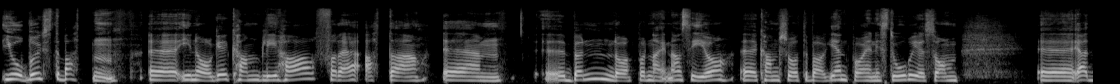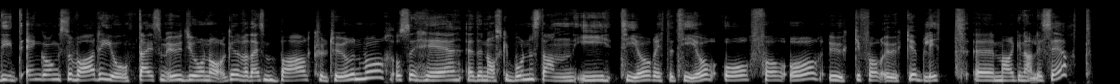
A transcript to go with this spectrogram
Jordbruksdebatten eh, i Norge kan bli hard for det at eh, Eh, da, på den ene sida eh, kan se tilbake igjen på en historie som eh, ja, de, En gang så var det jo de som utgjorde Norge, det var de som bar kulturen vår. Og så har den norske bondestanden i tiår etter tiår, år for år, uke for uke, blitt marginalisert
